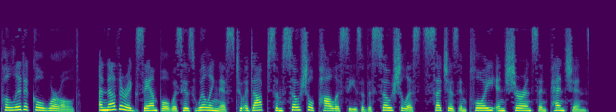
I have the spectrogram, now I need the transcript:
political world. Another example was his willingness to adopt some social policies of the socialists such as employee insurance and pensions.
